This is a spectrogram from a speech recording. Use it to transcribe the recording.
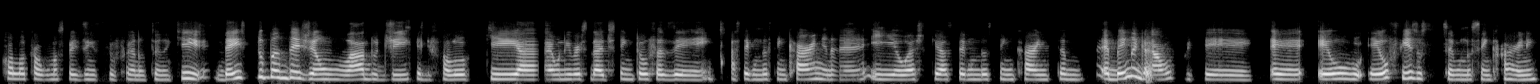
colocar algumas coisinhas que eu fui anotando aqui. Desde o bandejão lá do dia que ele falou que a universidade tentou fazer a segunda sem carne, né? E eu acho que a segunda sem carne é bem legal, porque é, eu, eu fiz o segunda sem carne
